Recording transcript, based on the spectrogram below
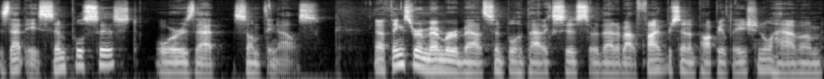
is that a simple cyst or is that something else? Now, things to remember about simple hepatic cysts are that about 5% of the population will have them.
